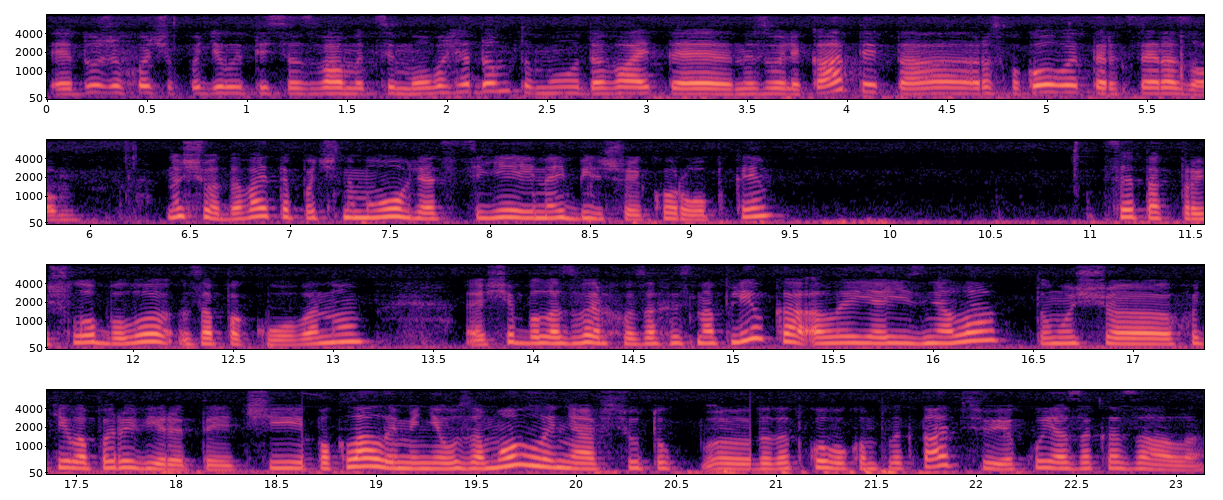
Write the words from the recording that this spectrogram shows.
Е, Дуже хочу поділитися з вами цим оглядом, тому давайте не зволікати та розпаковувати це разом. Ну що, давайте почнемо огляд з цієї найбільшої коробки. Це так прийшло, було запаковано. Е, Ще була зверху захисна плівка, але я її зняла, тому що хотіла перевірити, чи поклали мені у замовлення всю ту е, додаткову комплектацію, яку я заказала.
